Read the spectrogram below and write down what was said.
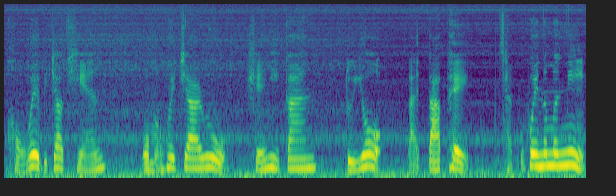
口味比较甜，我们会加入咸鱼干 （duyo） 来搭配，才不会那么腻。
